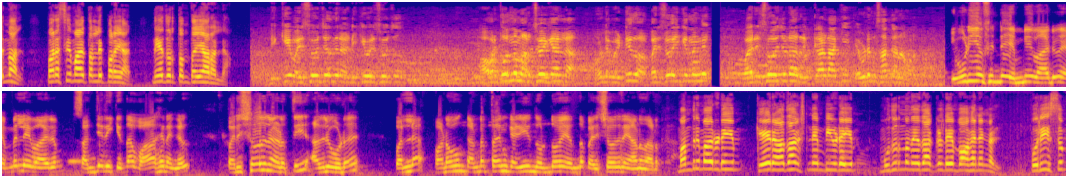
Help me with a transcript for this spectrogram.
എന്നാൽ പരസ്യമായി തള്ളിപ്പറയാൻ നേതൃത്വം തയ്യാറല്ല. ഡിക്കി പരിശോധിച്ചതിനാ ഡിക്കി പരിശോധിച്ചത്? അവർക്കൊന്നും മറച്ചു വെക്കാനല്ല. അതുകൊണ്ട് വെട്ടി പരിശോധിക്കുന്നെങ്കിൽ പരിശോധിച്ചിട്ട് റെക്കോർഡാക്കി എവിഡൻസ് ആക്കാനാണ് യു ഡി എഫിന്റെ എം പിമാരും എം എൽ എമാരും സഞ്ചരിക്കുന്ന വാഹനങ്ങൾ പരിശോധന നടത്തി അതിലൂടെ വല്ല പണവും കണ്ടെത്താൻ കഴിയുന്നുണ്ടോ എന്ന പരിശോധനയാണ് നടത്തുന്നത് മന്ത്രിമാരുടെയും കെ രാധാകൃഷ്ണൻ എം പിയുടെയും മുതിർന്ന നേതാക്കളുടെയും വാഹനങ്ങൾ പോലീസും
